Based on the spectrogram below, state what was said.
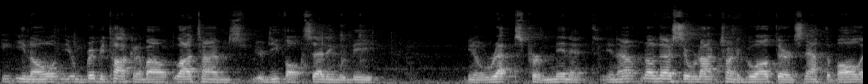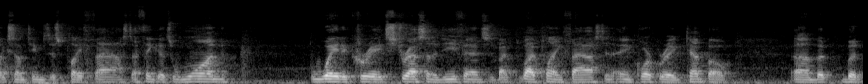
you- know, you're maybe talking about a lot of times your default setting would be, you know, reps per minute. You know, no necessarily we're not trying to go out there and snap the ball like some teams just play fast. I think it's one way to create stress on a defense is by, by playing fast and incorporating tempo. Um, but but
